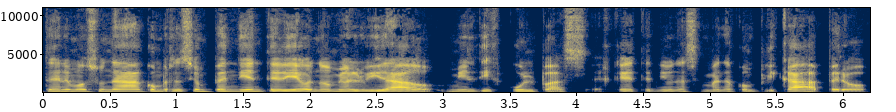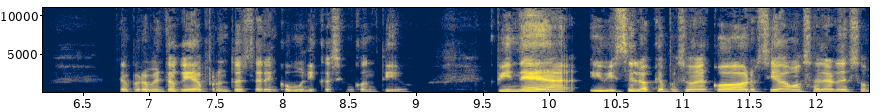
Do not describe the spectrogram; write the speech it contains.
tenemos una conversación pendiente, Diego, no me he olvidado. Mil disculpas, es que he tenido una semana complicada, pero te prometo que ya pronto estaré en comunicación contigo. Pineda, ¿y viste lo que pasó en Ecuador? Sí, vamos a hablar de eso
